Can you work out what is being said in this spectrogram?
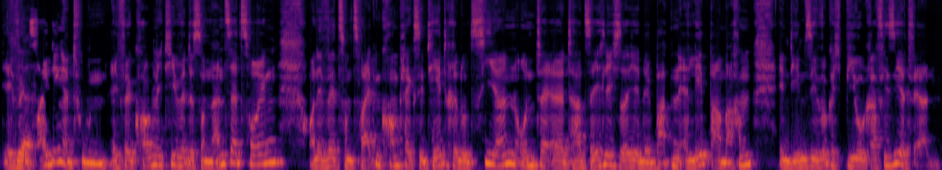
ich, ich will zwei Dinge tun. Ich will kognitive Dissonanz erzeugen und ich will zum zweiten Komplexität reduzieren und äh, tatsächlich solche Debatten erlebbar machen, indem sie wirklich biografisiert werden.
